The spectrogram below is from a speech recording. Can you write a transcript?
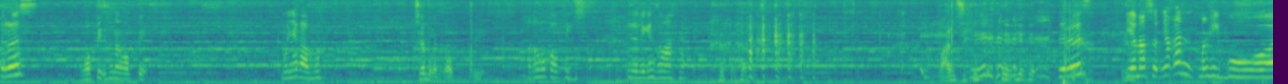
Terus? Ngopi sana ngopi. Maunya kamu? Saya bukan kopi. Kamu kopi. Bisa bikin semangat. Apaan sih? Terus ya maksudnya kan menghibur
